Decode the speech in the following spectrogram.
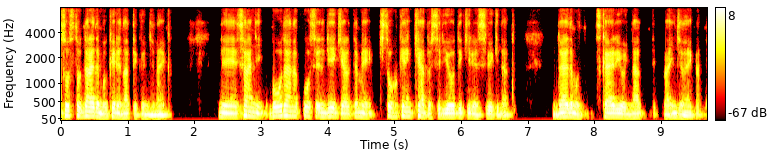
そうすると誰でも受けるようになっていくんじゃないか。で、さらに膨大な構成の利益があるため、基礎保険ケアとして利用できるようにすべきだと。誰でも使えるようになってばいいんじゃないかと。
